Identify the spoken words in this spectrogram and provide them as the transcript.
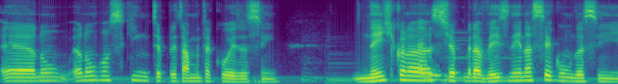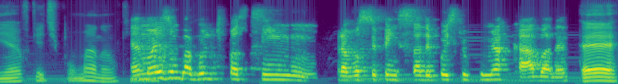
É, eu, não, eu não consegui interpretar muita coisa, assim. Nem de quando eu É. assisti a primeira vez, nem na segunda, assim. E eu fiquei, tipo, mano. que- É mais um bagulho, tipo assim, pra você pensar depois que o filme acaba, né? É.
